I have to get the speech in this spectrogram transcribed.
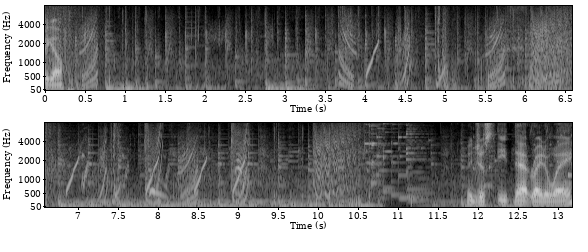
We go. We just eat that right away.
